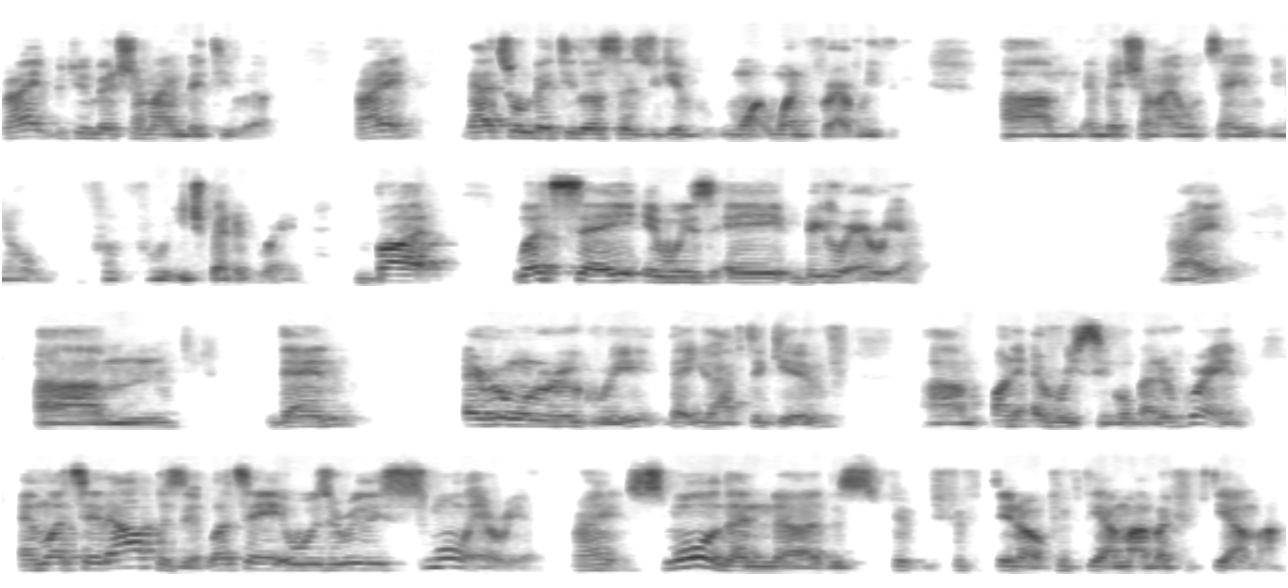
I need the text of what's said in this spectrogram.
right? Between Bet Shammai and Bet Hillel, right? That's when Bet Hillel says you give one, one for everything. Um, and Bet Shammai would say, you know, for, for each of grain. But let's say it was a bigger area, right? Um, then everyone would agree that you have to give um, on every single bed of grain. And let's say the opposite. Let's say it was a really small area, right? Smaller than uh, this 50, you know, 50 amma by 50 amma.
